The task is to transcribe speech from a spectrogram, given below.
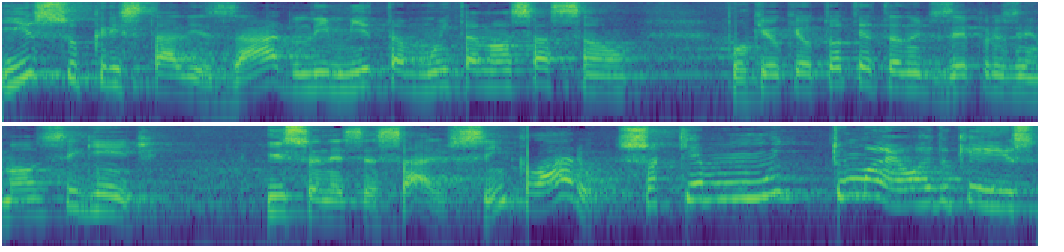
Isso cristalizado limita muito a nossa ação. Porque o que eu estou tentando dizer para os irmãos é o seguinte: isso é necessário? Sim, claro. Só que é muito maior do que isso.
